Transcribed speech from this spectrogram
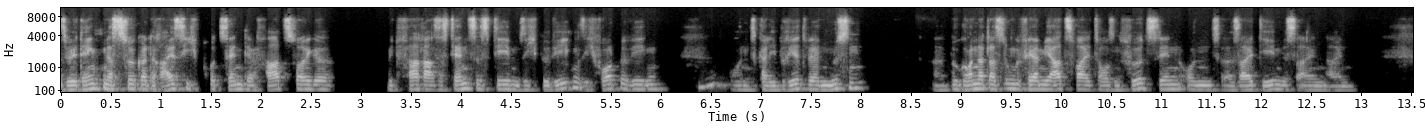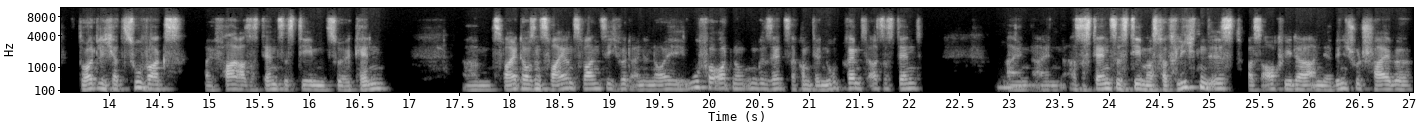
Also wir denken, dass circa 30 Prozent der Fahrzeuge mit Fahrerassistenzsystemen sich bewegen, sich fortbewegen mhm. und kalibriert werden müssen. Äh, begonnen hat das ungefähr im Jahr 2014 und äh, seitdem ist ein, ein deutlicher Zuwachs bei Fahrerassistenzsystemen zu erkennen. 2022 ähm, wird eine neue EU-Verordnung umgesetzt. Da kommt der Notbremsassistent, mhm. ein, ein Assistenzsystem, was verpflichtend ist, was auch wieder an der Windschutzscheibe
